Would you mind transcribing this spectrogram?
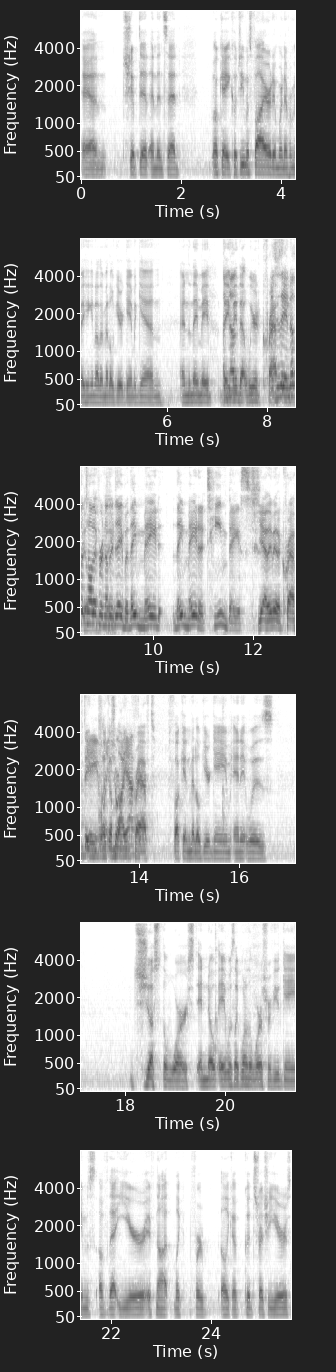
and shipped it, and then said, "Okay, Kojima's fired, and we're never making another Metal Gear game again." and then they made they Ano- made that weird I was crafting. gonna say another topic for another thing. day, but they made they made a team based. Yeah, they made a crafting Game, like, like, a Minecraft after. fucking Metal Gear game, and it was just the worst. And no, it was like one of the worst reviewed games of that year, if not like for like a good stretch of years.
